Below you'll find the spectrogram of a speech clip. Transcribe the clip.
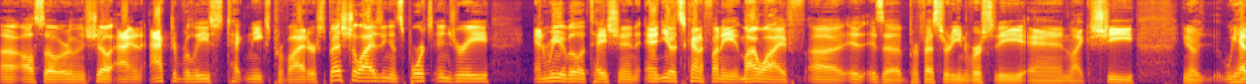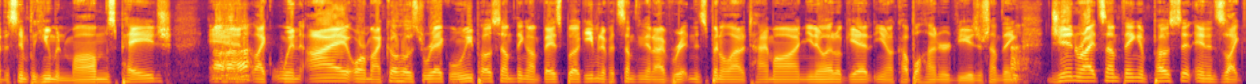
Uh, also earlier in the show, an active release techniques provider specializing in sports injury and rehabilitation. And you know, it's kind of funny. My wife uh, is, is a professor at a university, and like she, you know, we had the Simply Human Moms page. And Uh-huh. like when I or my co-host Rick, when we post something on Facebook, even if it's something that I've written and spent a lot of time on, you know, it'll get you know a couple hundred views or something. Jen writes something and posts it, and it's like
